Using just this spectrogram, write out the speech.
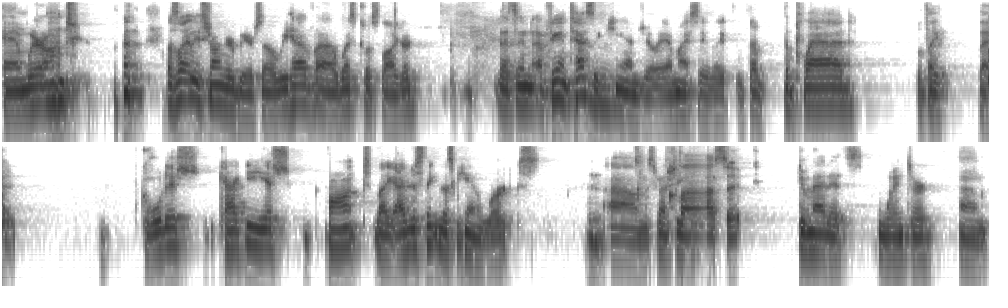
And we're on to a slightly stronger beer. So we have uh, West Coast Lager. That's in a fantastic can, Joey. I might say, like the the plaid with like that goldish, khaki-ish font. Like I just think this can works, um, especially Classic. given that it's winter. Um,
